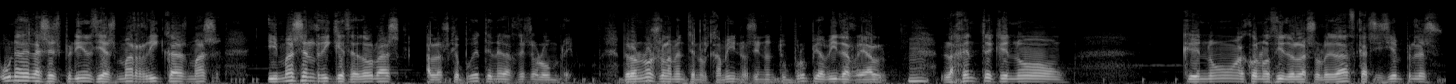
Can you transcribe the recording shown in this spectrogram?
una de las experiencias más ricas, más y más enriquecedoras a las que puede tener acceso el hombre. Pero no solamente en el camino, sino en tu propia vida real. Mm. La gente que no que no ha conocido la soledad casi siempre es,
